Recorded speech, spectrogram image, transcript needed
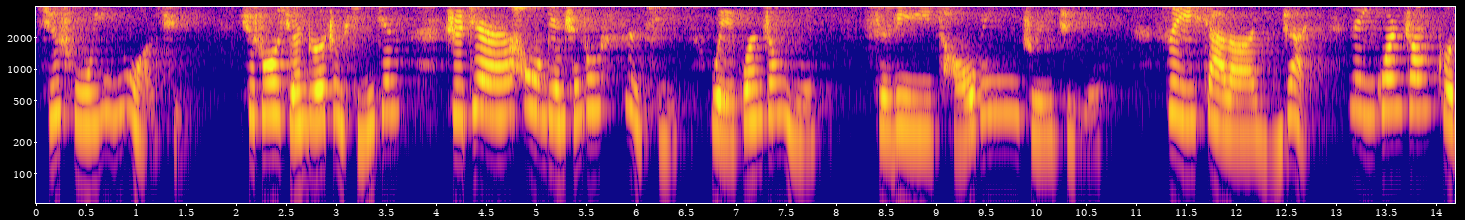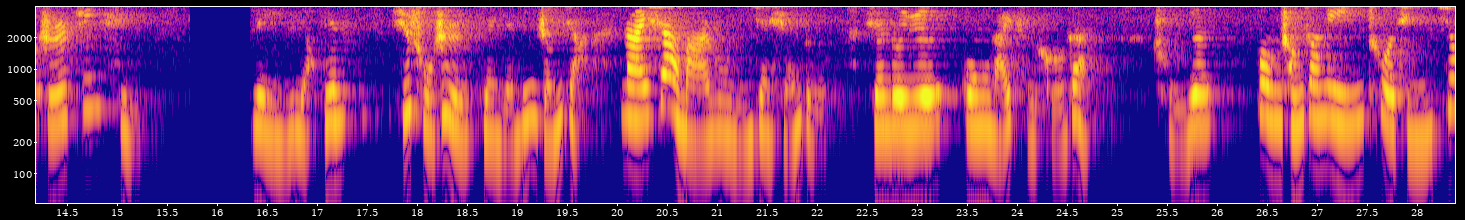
许褚应诺而去。却说玄德正行间，只见后面拳头四起，谓关张曰：“此地曹兵追至也。”遂下了营寨，令关张各执军器，立于两边。许褚至，见严兵整甲，乃下马入营见玄德。玄德曰：“公来此何干？”楚曰：“奉丞相命，特请将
